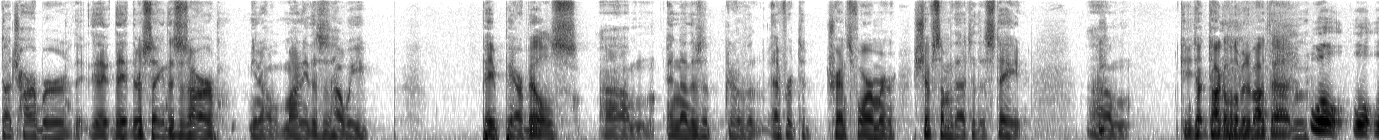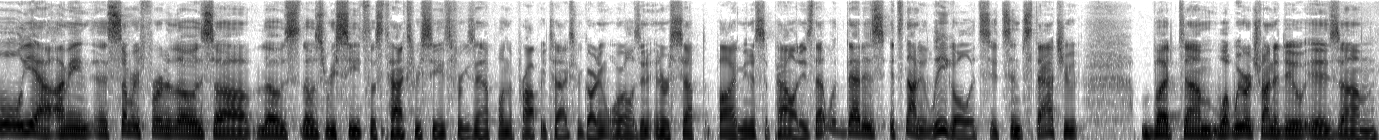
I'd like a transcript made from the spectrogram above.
Dutch Harbor, they, they, they're saying this is our you know money. This is how we pay pay our bills. Um, and now there's a kind of an effort to transform or shift some of that to the state. Um, can you t- talk a little bit about that? And, Well, well, well yeah. I mean, uh, some refer to those uh, those those receipts, those tax receipts, for example, in the property tax regarding oil, as an intercept by municipalities. That that is it's not illegal. It's it's in statute. But um, what we were trying to do is um,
